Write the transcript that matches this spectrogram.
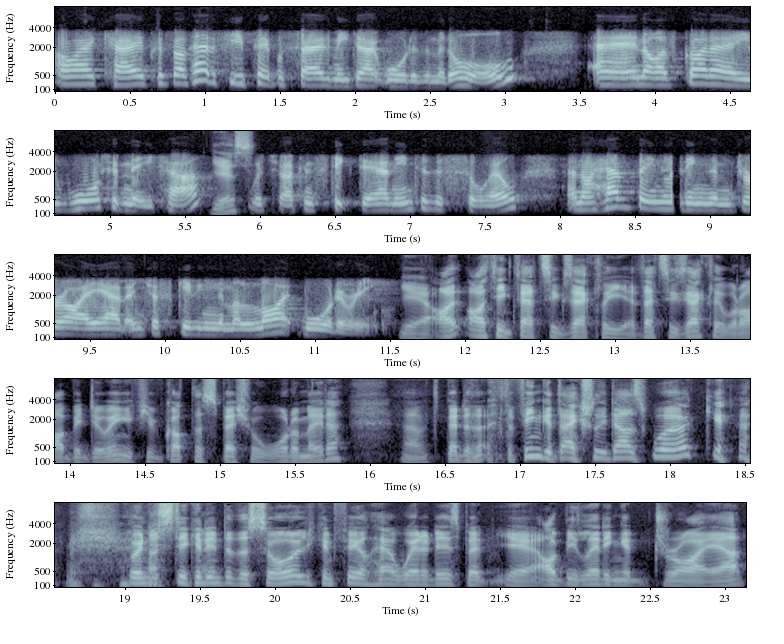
Oh, okay. Because I've had a few people say to me, don't water them at all. And I've got a water meter, yes. which I can stick down into the soil, and I have been letting them dry out and just giving them a light watering. Yeah, I, I think that's exactly that's exactly what I'd be doing. If you've got the special water meter, uh, it's better. Than, the finger actually does work when you stick it into the soil. You can feel how wet it is, but yeah, I'd be letting it dry out.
